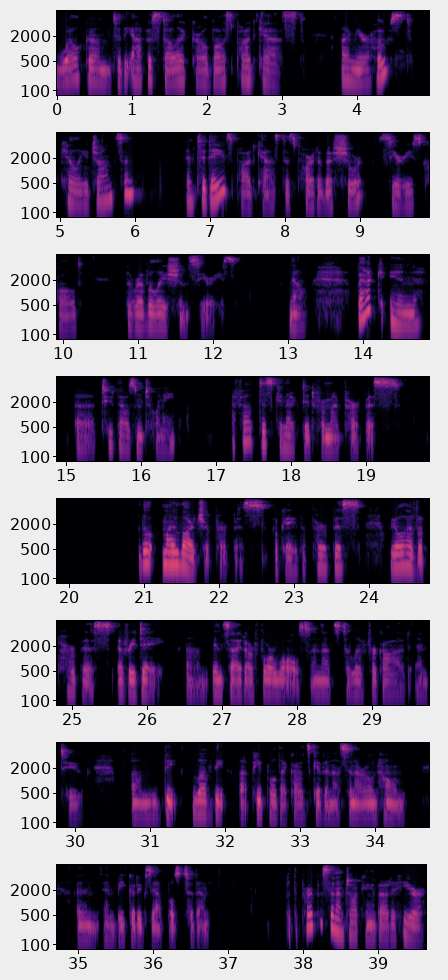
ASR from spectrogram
Welcome to the Apostolic Girl Boss Podcast. I'm your host, Kelly Johnson, and today's podcast is part of a short series called the Revelation Series. Now, back in uh, 2020, I felt disconnected from my purpose, the, my larger purpose. Okay, the purpose, we all have a purpose every day um, inside our four walls, and that's to live for God and to um, the love the uh, people that God's given us in our own home, and and be good examples to them. But the purpose that I'm talking about here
